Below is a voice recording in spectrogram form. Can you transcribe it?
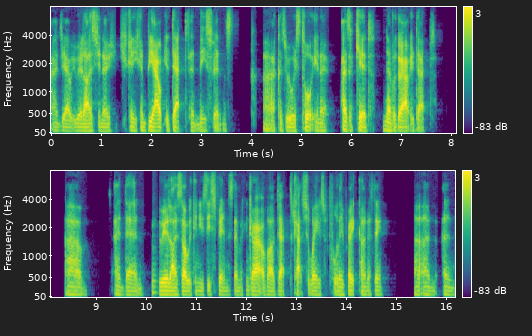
and yeah, we realised, you know, you can you can be out your depth in these fins because we always taught, you know, as a kid, never go out your depth. Um, and then we realised, oh, we can use these fins, then we can go out of our depth to catch the waves before they break, kind of thing, uh, and and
